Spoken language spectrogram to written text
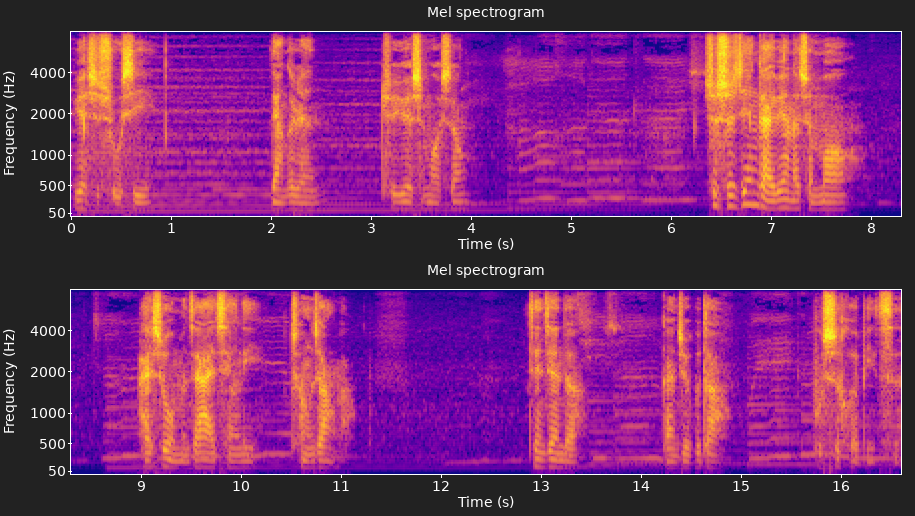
越是熟悉，两个人却越是陌生？是时间改变了什么，还是我们在爱情里成长了？渐渐的，感觉不到不适合彼此。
